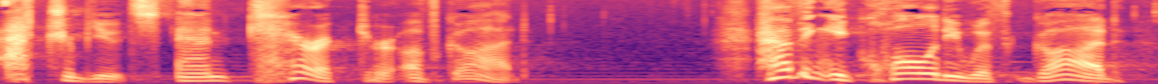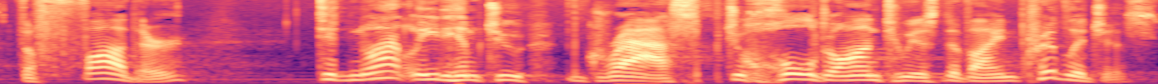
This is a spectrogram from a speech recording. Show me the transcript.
attributes, and character of God. Having equality with God, the Father, did not lead him to grasp, to hold on to his divine privileges.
